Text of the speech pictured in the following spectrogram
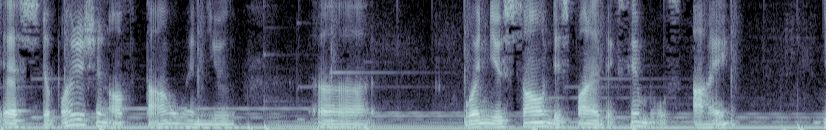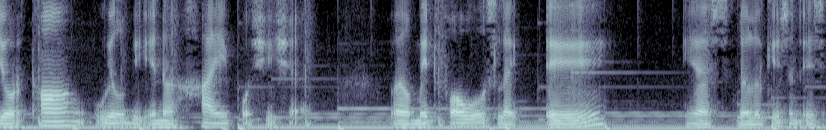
Yes, the position of tongue when you uh, when you sound these phonetic symbols I, your tongue will be in a high position. While mid vowels like A, yes, the location is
